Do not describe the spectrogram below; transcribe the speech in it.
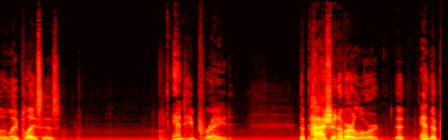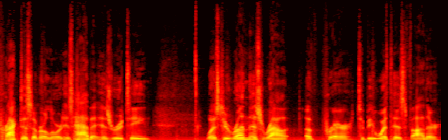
lonely places and he prayed. The passion of our Lord and the practice of our Lord, his habit, his routine, was to run this route of prayer, to be with his Father.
